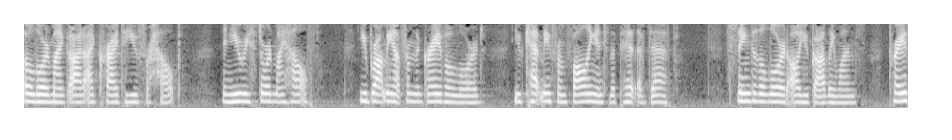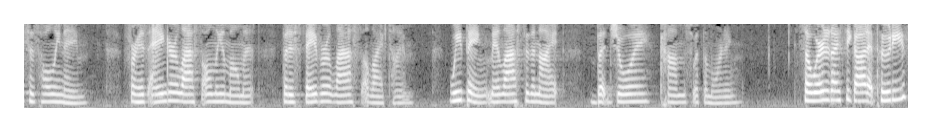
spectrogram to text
O oh Lord my God, I cried to you for help, and you restored my health. You brought me up from the grave, O Lord. You kept me from falling into the pit of death. Sing to the Lord, all you godly ones. Praise his holy name. For his anger lasts only a moment, but his favor lasts a lifetime. Weeping may last through the night, but joy comes with the morning. So where did I see God at Poodie's?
